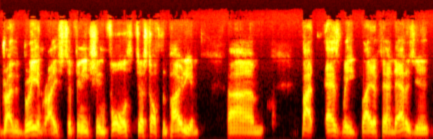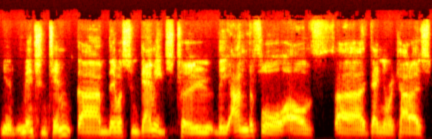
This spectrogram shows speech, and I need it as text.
drove a brilliant race to finish in fourth, just off the podium. Um, but as we later found out, as you, you mentioned, Tim, um, there was some damage to the underfloor of uh, Daniel Ricciardo's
